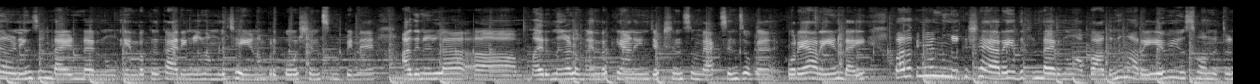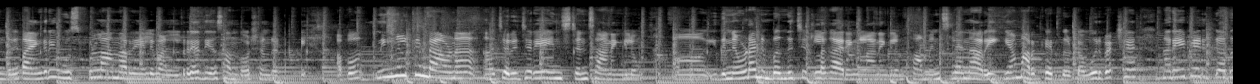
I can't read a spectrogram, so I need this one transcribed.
ലേണിങ്സ് ഉണ്ടായിട്ടുണ്ടായിരുന്നു. എന്തൊക്കെ കാര്യങ്ങൾ നമ്മൾ ചെയ്യണം പ്രിക്കോഷൻസും പിന്നെ അതിനുള്ള മരുന്നുകളും എന്തൊക്കെയാണ് ഇഞ്ചെക്ഷൻസും വാക്സിൻസും ഒക്കെ കുറേ അറിയണ്ടായി. അപ്പോൾ അതൊക്കെ ഞാൻ നിങ്ങൾക്ക് ഷെയർ ചെയ്തിട്ടുണ്ടായിരുന്നു. അപ്പോൾ അതിന് നിറയെ വ്യൂസ് വന്നിട്ടുണ്ട്. ഭയങ്കര യൂസ്ഫുൾ ആണെന്ന് അറിഞ്ഞാൽ വളരെയധികം സന്തോഷമുണ്ട്. അപ്പോൾ നിങ്ങൾക്ക് ഉണ്ടാവണ ചെറിയ ചെറിയ ഇൻസ്റ്റൻസ് ആണെങ്കിലും ഇതിനോടനുബന്ധിച്ചിട്ടുള്ള കാര്യങ്ങളാണെങ്കിലും കമൻസിൽ എന്നെ അറിയിക്കാൻ മറക്കരുത് കേട്ടോ. ഒരുപക്ഷെ നിറയെ പേർക്ക് അത്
